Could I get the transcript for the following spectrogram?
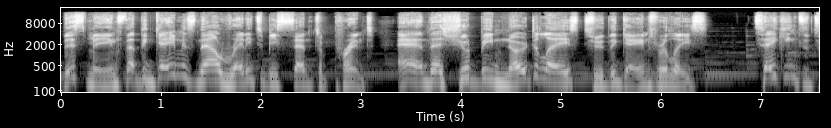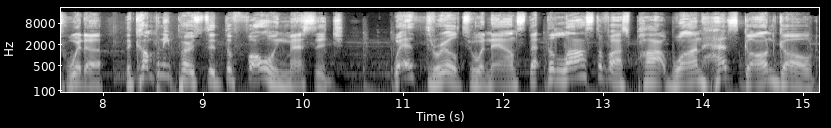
This means that the game is now ready to be sent to print, and there should be no delays to the game's release. Taking to Twitter, the company posted the following message We're thrilled to announce that The Last of Us Part 1 has gone gold.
